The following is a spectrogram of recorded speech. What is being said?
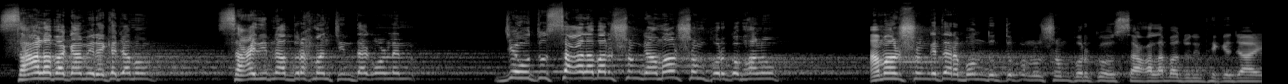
সালাবাকে আমি রেখে যাব। সাঈদ ইবনে আব্দুর রহমান চিন্তা করলেন, যেহেতু সালাবার সঙ্গে আমার সম্পর্ক ভালো, আমার সঙ্গে তার বন্ধুত্বপূর্ণ সম্পর্ক সালাবা যদি থেকে যায়,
